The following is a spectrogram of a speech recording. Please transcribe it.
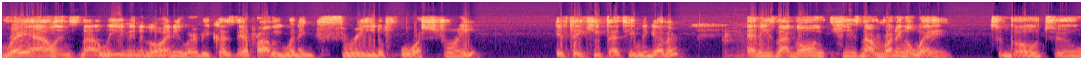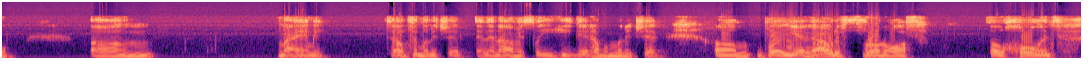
Ray Allen's not leaving to go anywhere because they're probably winning three to four straight. If they keep that team together. And he's not going. He's not running away to go to um, Miami to help them win a chip. And then obviously he did help them win a chip. Um, but yeah, that would have thrown off the whole. Ent-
